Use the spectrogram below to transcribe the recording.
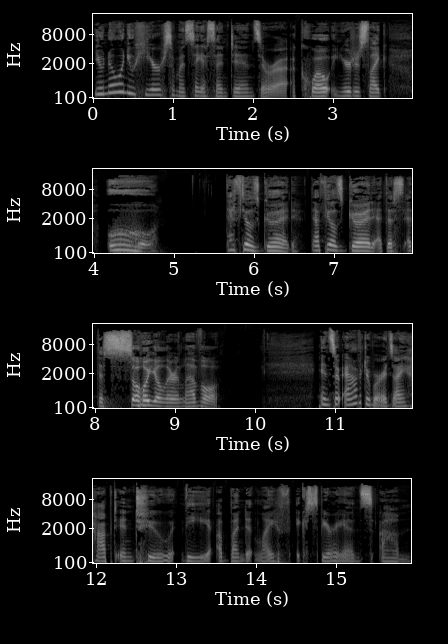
you know when you hear someone say a sentence or a, a quote and you're just like oh that feels good that feels good at this at the cellular level and so afterwards i hopped into the abundant life experience um,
